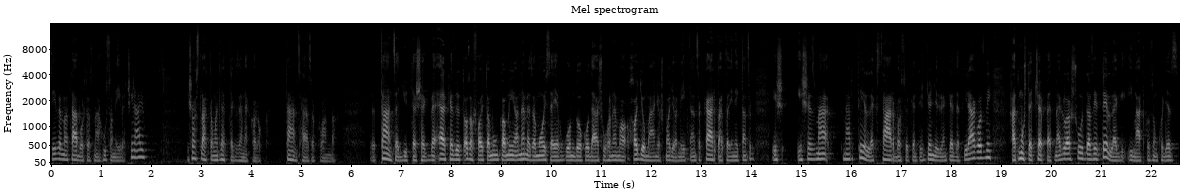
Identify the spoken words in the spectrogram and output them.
éve, mert a tábort azt már 20 éve csináljuk, és azt láttam, hogy lettek zenekarok, táncházak vannak, táncegyüttesekbe elkezdődött az a fajta munka, ami a nem ez a Mojszejev gondolkodású, hanem a hagyományos magyar néptánc, a kárpátai néptáncok, és, és ez már, már tényleg szárba szökkent, és gyönyörűen kezdett virágozni. Hát most egy cseppet meglassult, de azért tényleg imádkozunk, hogy ez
